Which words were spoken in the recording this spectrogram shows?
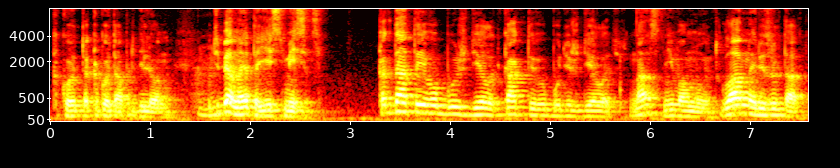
какой-то какой определенный. У тебя на это есть месяц. Когда ты его будешь делать, как ты его будешь делать, нас не волнует. Главный результат.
